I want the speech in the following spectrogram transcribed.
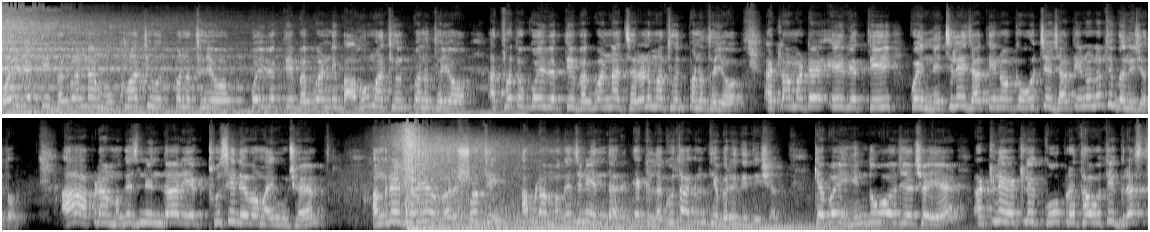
કોઈ વ્યક્તિ ભગવાનના મુખમાંથી ઉત્પન્ન થયો, કોઈ વ્યક્તિ ભગવાનની બાહુમાંથી ઉત્પન્ન થયો, અથવા તો કોઈ વ્યક્તિ ભગવાનના ચરણમાંથી ઉત્પન્ન થયો, એટલા માટે એ વ્યક્તિ કોઈ નીચલી જાતિનો કે ઉચ્ચ જાતિનો નથી બની જતો. આ આપણા મગજની અંદર એક ઠૂસી દેવામાં આવ્યું છે. અંગ્રેજોએ વર્ષોથી આપણા મગજની અંદર એક લઘુતા ગ્રંથિ ભરી દીધી છે કે ભાઈ હિન્દુઓ જે છે એ આટલી એટલી કુપ્રથાઓથી ગ્રસ્ત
